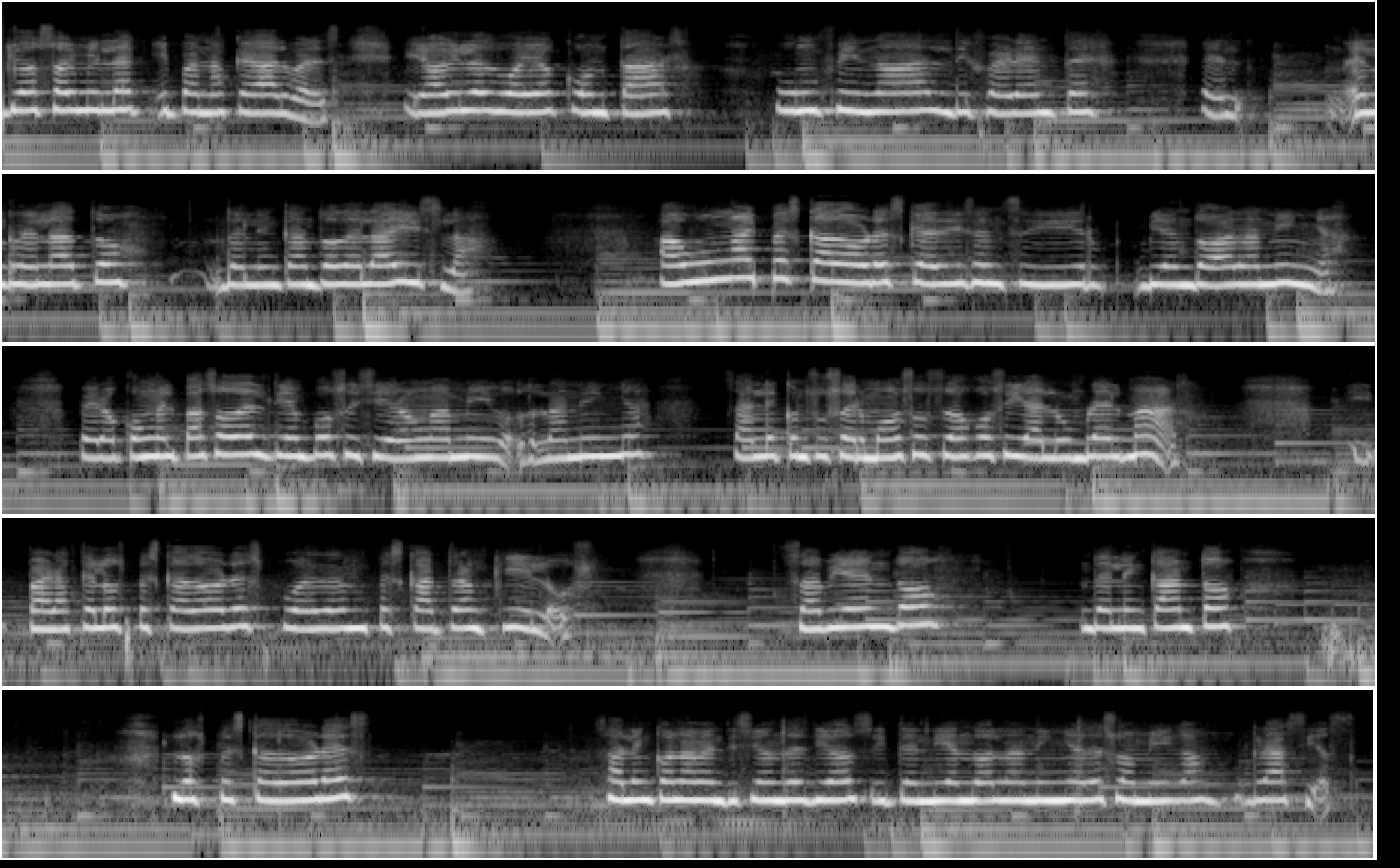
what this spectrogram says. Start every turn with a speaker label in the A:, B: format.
A: Yo soy Milek Ipanaque Álvarez y hoy les voy a contar un final diferente, el, el relato del encanto de la isla. Aún hay pescadores que dicen seguir viendo a la niña, pero con el paso del tiempo se hicieron amigos. La niña sale con sus hermosos ojos y alumbra el mar para que los pescadores puedan pescar tranquilos, sabiendo del encanto. Los pescadores salen con la bendición de Dios y tendiendo a la niña de su amiga. Gracias.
